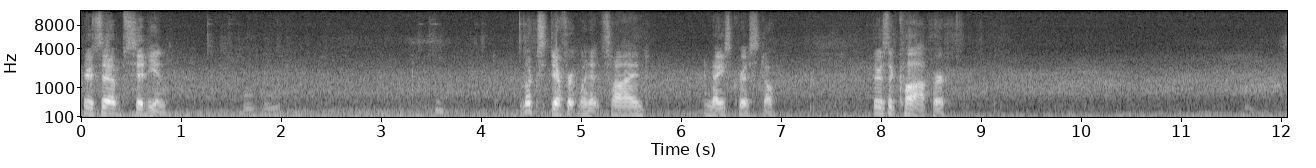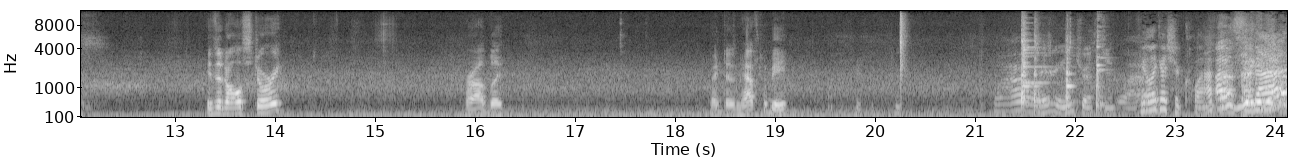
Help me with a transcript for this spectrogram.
There's the obsidian. Mm-hmm. Looks different when it's on a nice crystal. There's a copper. Is it all story? Probably. But it doesn't have to be. Wow. Very interesting. I feel like I should clap I after like- that.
